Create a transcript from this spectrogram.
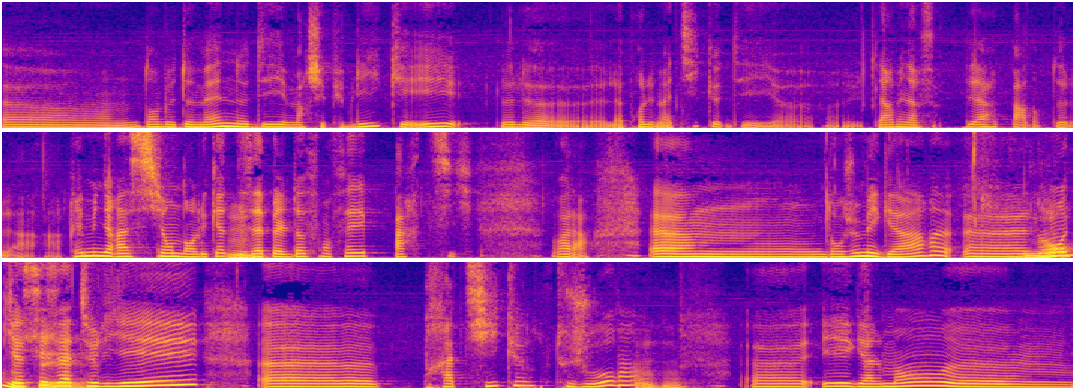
dans le domaine des marchés publics et le- le- la problématique des, euh, de, la rémunération, de la- pardon, de la rémunération dans le cadre des appels d'offres en fait partie. Voilà. Euh, donc je m'égare. Euh, donc il y a ces ateliers euh, pratiques toujours. mhm. Euh, et également euh,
